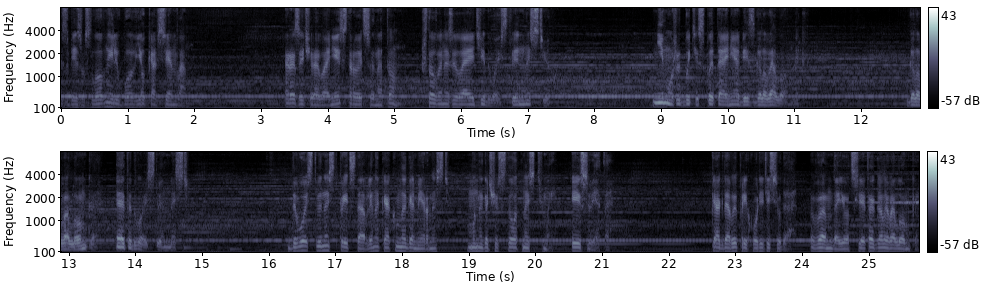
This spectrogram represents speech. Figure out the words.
с безусловной любовью ко всем вам. Разочарование строится на том, что вы называете двойственностью. Не может быть испытания без головоломок. Головоломка – это двойственность. Двойственность представлена как многомерность, многочастотность тьмы и света. Когда вы приходите сюда, вам дается эта головоломка.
